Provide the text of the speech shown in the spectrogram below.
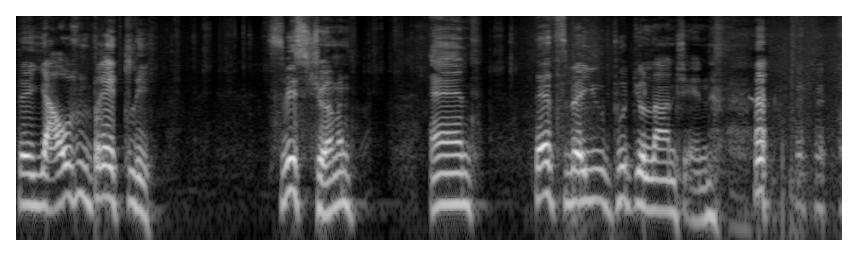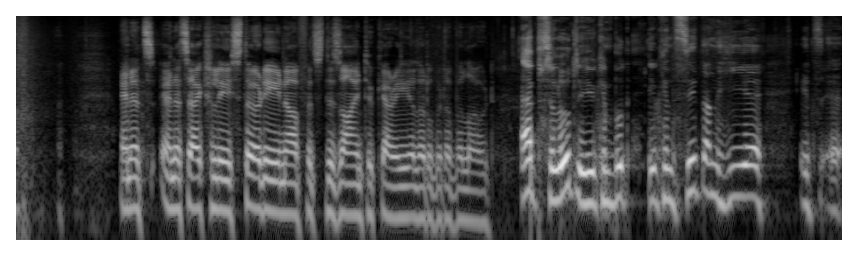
the Jausenbrettli, Swiss German. And that's where you put your lunch in. And it's and it's actually sturdy enough. It's designed to carry a little bit of a load. Absolutely, you can put, you can sit on here. It's a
